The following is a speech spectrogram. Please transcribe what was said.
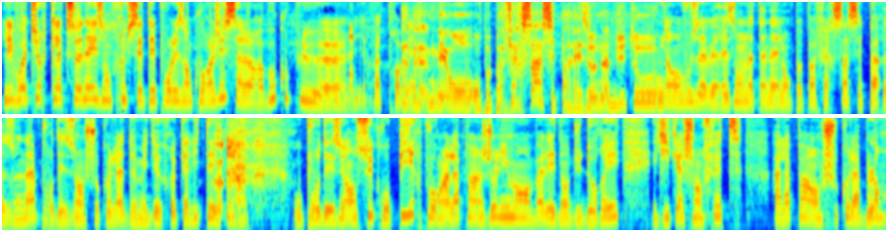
Les voitures klaxonnaient, ils ont cru que c'était pour les encourager. Ça leur a beaucoup plu. Il n'y a pas de problème. Mais on, on peut pas faire ça, c'est pas raisonnable du tout. Non, vous avez raison, Nathanaël, on peut pas faire ça, c'est pas raisonnable pour des œufs en chocolat de médiocre qualité. hein. Ou pour des œufs en sucre, au pire pour un lapin joliment emballé dans du doré et qui cache en fait un lapin en chocolat blanc.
